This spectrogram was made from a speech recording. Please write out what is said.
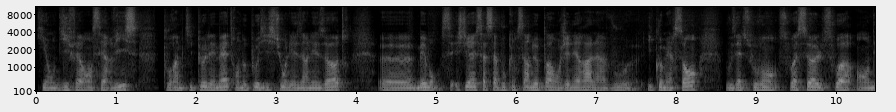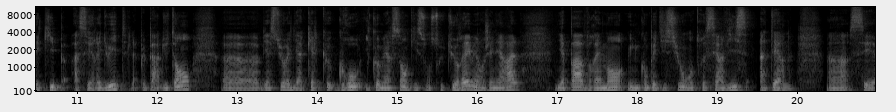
qui ont différents services pour un petit peu les mettre en opposition les uns les autres. Euh, mais bon, je dirais ça, ça ne vous concerne pas en général, hein, vous, euh, e-commerçants. Vous êtes souvent soit seul, soit en équipe assez réduite, la plupart du temps. bien sûr, il y a quelques gros e-commerçants qui sont structurés, mais en général, il n'y a pas vraiment une compétition entre services internes. Hein. c'est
